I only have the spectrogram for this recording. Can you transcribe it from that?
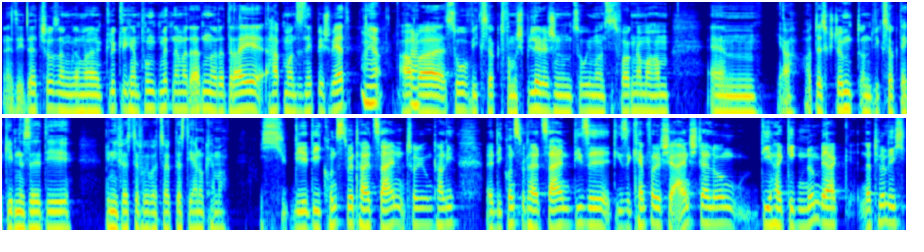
Also ich würde schon sagen, wenn wir glücklich einen Punkt mitnehmen hatten oder drei, hat man uns nicht beschwert. Ja. Aber ja. so, wie gesagt, vom Spielerischen und so, wie wir uns das vorgenommen haben, ähm, ja, hat das gestimmt und wie gesagt, Ergebnisse, die bin ich fest davon überzeugt, dass die auch noch kommen. Ich, die, die Kunst wird halt sein, Entschuldigung, Tali, äh, die Kunst wird halt sein, diese, diese kämpferische Einstellung, die halt gegen Nürnberg natürlich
